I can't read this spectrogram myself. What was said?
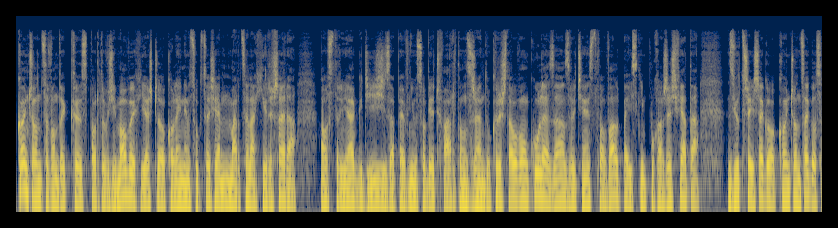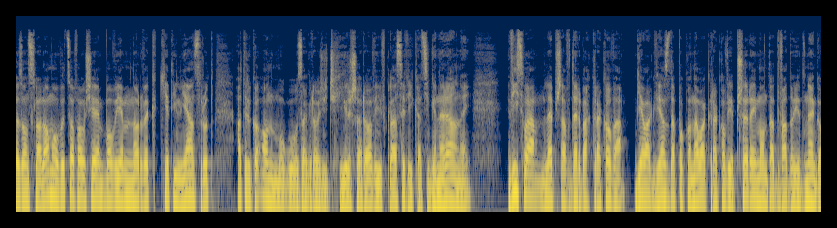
Kończąc wątek sportów zimowych, jeszcze o kolejnym sukcesie Marcela Hirschera. Austriak dziś zapewnił sobie czwartą z rzędu kryształową kulę za zwycięstwo w alpejskim Pucharze Świata. Z jutrzejszego kończącego sezon slalomu wycofał się bowiem Norweg Kjetil Jansrud, a tylko on mógł zagrozić Hirscherowi w klasyfikacji generalnej. Wisła lepsza w derbach Krakowa. Biała Gwiazda pokonała Krakowie przy Rejmonta 2 do 1.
